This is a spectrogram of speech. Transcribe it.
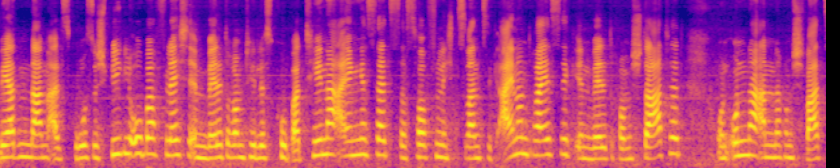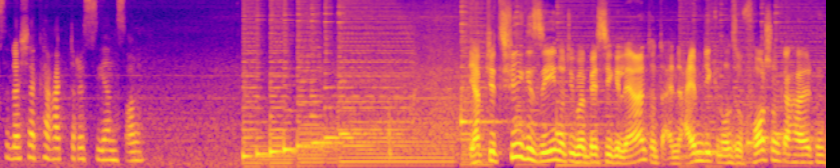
werden dann als große Spiegeloberfläche im Weltraumteleskop Athena eingesetzt, das hoffentlich 2031 in Weltraum startet und unter anderem schwarze Löcher charakterisieren soll. Ihr habt jetzt viel gesehen und über Bessie gelernt und einen Einblick in unsere Forschung gehalten.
